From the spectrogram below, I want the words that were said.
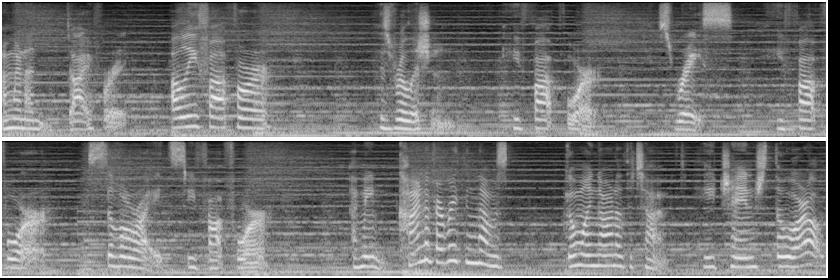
I'm gonna die for it. Ali fought for his religion. He fought for his race. He fought for civil rights. He fought for, I mean, kind of everything that was going on at the time. He changed the world.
